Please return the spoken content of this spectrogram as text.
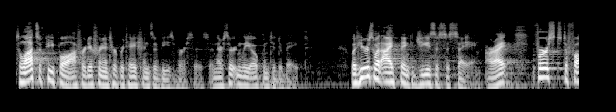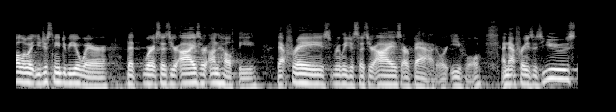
So lots of people offer different interpretations of these verses, and they're certainly open to debate. But here's what I think Jesus is saying, all right? First, to follow it, you just need to be aware that where it says your eyes are unhealthy, that phrase really just says your eyes are bad or evil. And that phrase is used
